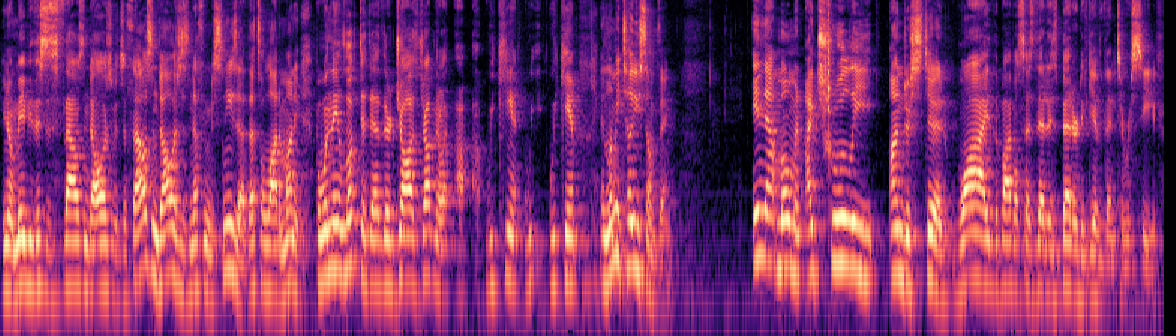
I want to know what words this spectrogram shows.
You know, maybe this is $1,000, which $1,000 is nothing to sneeze at. That's a lot of money. But when they looked at that, their jaws dropped and they're like, uh, uh, we can't, we, we can't. And let me tell you something. in that moment, I truly understood why the Bible says that it is better to give than to receive.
